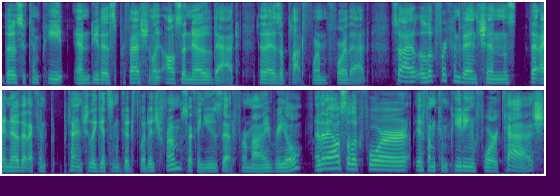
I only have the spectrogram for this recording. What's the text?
those who compete and do this professionally also know that that is a platform for that so i look for conventions that i know that i can potentially get some good footage from so i can use that for my reel and then i also look for if i'm competing for cash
